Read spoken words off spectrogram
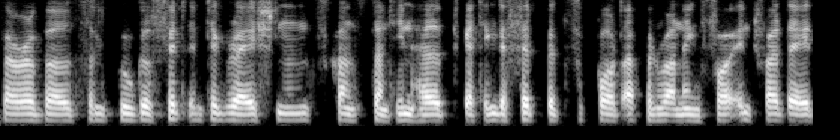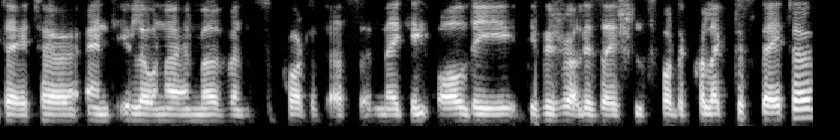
wearables and Google Fit integrations. Konstantin helped getting the Fitbit support up and running for intraday data. And Ilona and Melvin supported us in making all the, the visualizations for the collective data.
